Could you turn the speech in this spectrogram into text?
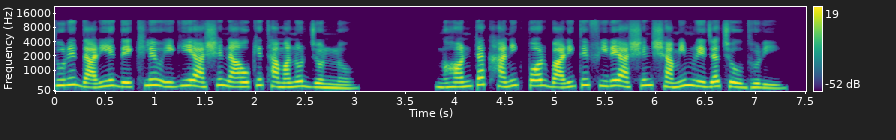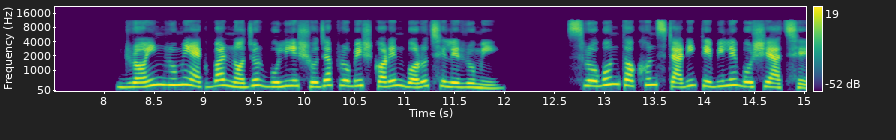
দূরে দাঁড়িয়ে দেখলেও এগিয়ে আসে না ওকে থামানোর জন্য। ঘণ্টা খানিক পর বাড়িতে ফিরে আসেন শামীম রেজা চৌধুরী। ড্রয়িং রুমে একবার নজর বলিয়ে সোজা প্রবেশ করেন বড় ছেলের রুমে। শ্রবণ তখন স্টাডি টেবিলে বসে আছে।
